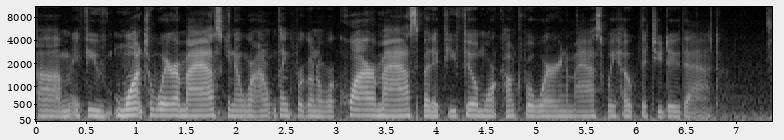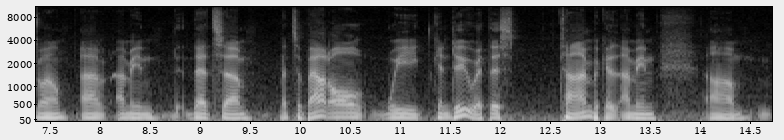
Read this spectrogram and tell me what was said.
um, if you want to wear a mask you know i don't think we're going to require a mask but if you feel more comfortable wearing a mask we hope that you do that. Well uh, i mean that's um, that's about all we can do at this time because I mean, um,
